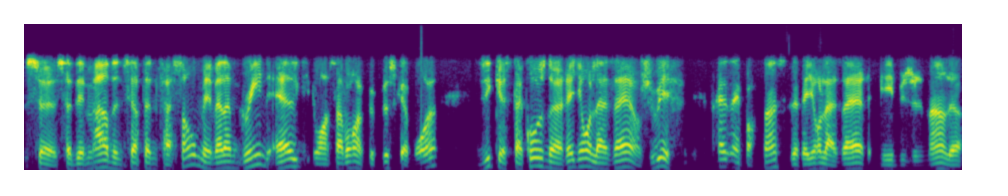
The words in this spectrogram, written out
se, se démarrent d'une certaine façon, mais Mme Green, elle, qui doit en savoir un peu plus que moi, dit que c'est à cause d'un rayon laser juif. C'est très important, si le rayon laser est musulman, là,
